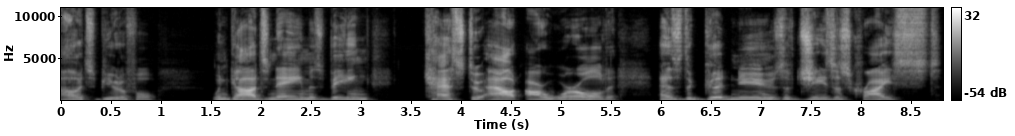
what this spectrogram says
Oh, it's beautiful when God's name is being cast throughout our world as the good news of Jesus Christ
